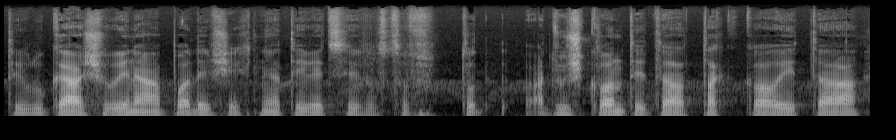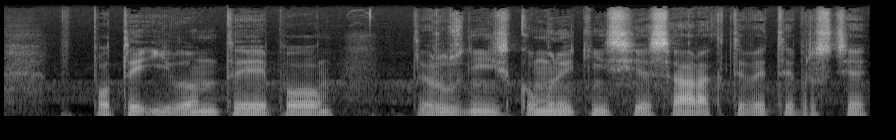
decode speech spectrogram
ty Lukášovy nápady, všechny ty věci, to, to, ať už kvantita, tak kvalita, po ty eventy, po různý komunitní CSR aktivity, prostě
